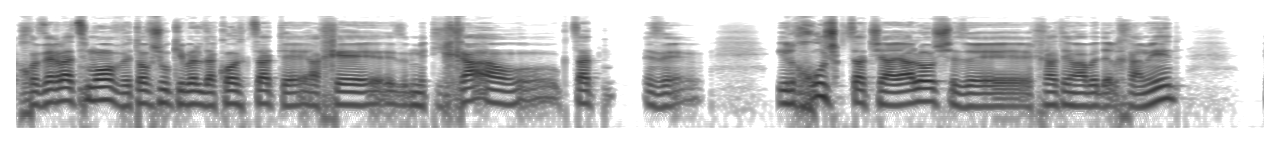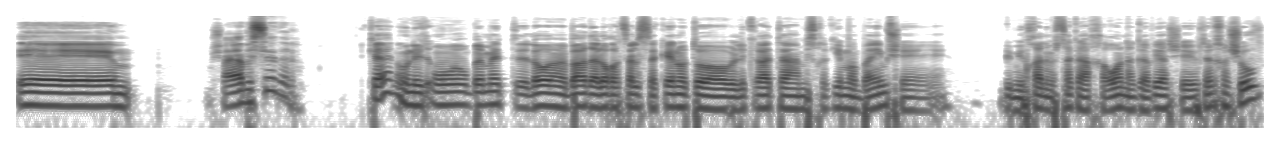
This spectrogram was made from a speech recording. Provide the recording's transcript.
שחוזר לעצמו, וטוב שהוא קיבל דקות קצת אחרי איזה מתיחה, או קצת איזה הלחוש קצת שהיה לו, שזה החלטתם עבד אל חמיד. שהיה בסדר. כן, הוא, הוא באמת, לא, ברדה לא רצה לסכן אותו לקראת המשחקים הבאים, שבמיוחד במשחק האחרון, הגביע שיותר חשוב.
